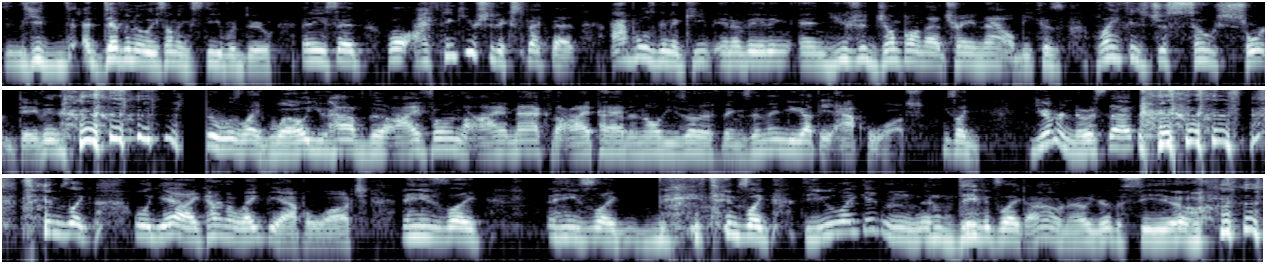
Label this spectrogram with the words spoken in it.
he definitely something Steve would do. And he said, "Well, I think you should expect that Apple's going to keep innovating, and you should jump on that train now because life is just so short, David." it was like, well, you have the iPhone, the iMac, the iPad, and all these other things, and then you got the Apple Watch. He's like, did you ever notice that? Tim's like, well, yeah, I kind of like the Apple Watch, and he's like and he's like, Tim's like, do you like it? And, and David's like, I don't know, you're the CEO.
